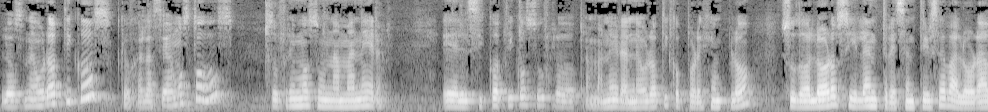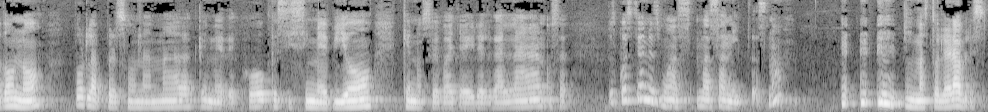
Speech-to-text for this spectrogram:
los neuróticos, que ojalá seamos todos, sufrimos de una manera el psicótico sufre de otra manera. El neurótico, por ejemplo, su dolor oscila entre sentirse valorado o no por la persona amada que me dejó, que si sí, me vio, que no se vaya a ir el galán, o sea, pues cuestiones más, más sanitas, ¿no? y más tolerables.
